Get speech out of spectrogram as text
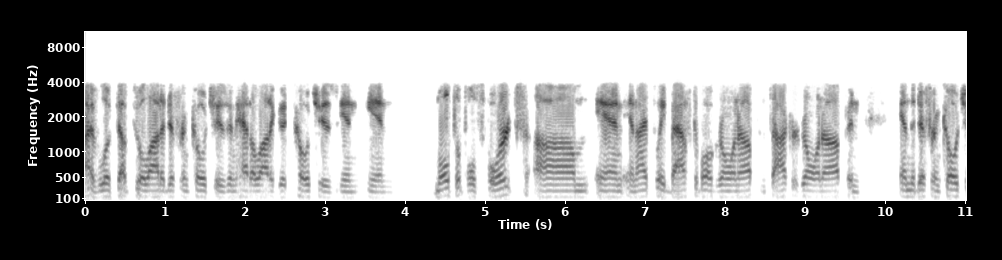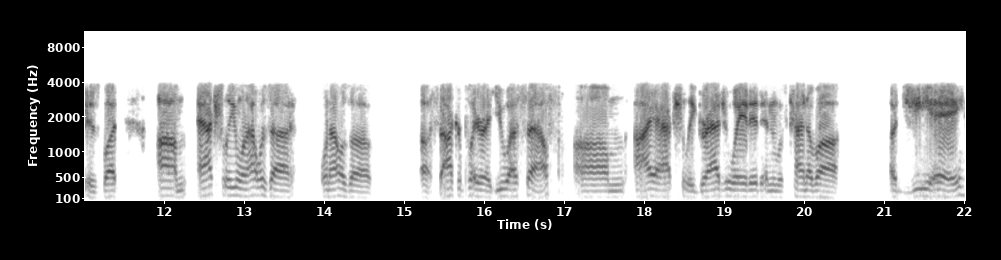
I've looked up to a lot of different coaches and had a lot of good coaches in in multiple sports. Um, and and I played basketball growing up and soccer growing up and and the different coaches. But um, actually, when I was a when I was a a soccer player at USF. Um, I actually graduated and was kind of a a GA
